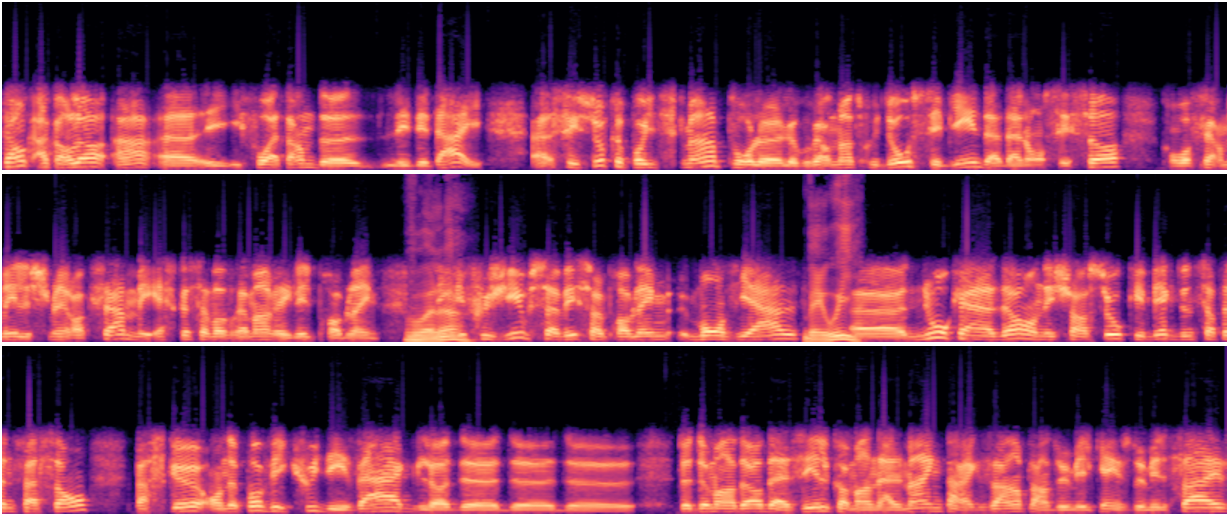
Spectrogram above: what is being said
Donc, encore là, hein, euh, il faut attendre de- les détails. Euh, c'est sûr que politiquement, pour le, le gouvernement Trudeau, c'est bien d'a- d'annoncer ça, qu'on va fermer le chemin Roxham, mais est-ce que ça va vraiment régler le problème? Voilà. Les réfugiés, vous savez, c'est un problème mondial. Ben oui. Euh, nous, au Canada, on est chanceux au Québec d'une certaine façon parce qu'on n'a pas vécu des vagues là, de, de, de, de demandeurs d'asile comme en Allemagne, par exemple, en 2015-2016,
